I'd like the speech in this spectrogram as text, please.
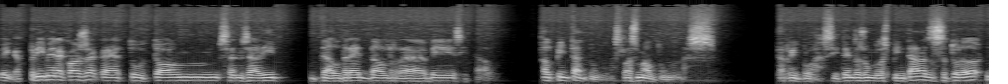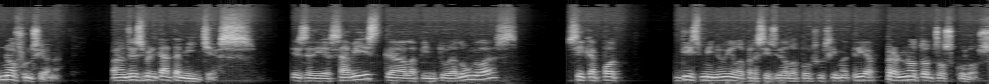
Vinga, primera cosa que tothom se'ns ha dit del dret, del revés i tal. El pintat d'ungles, l'esmalt d'ungles. Terrible. Si tens les ungles pintades, el saturador no funciona. Doncs és veritat a mitges. És a dir, s'ha vist que la pintura d'ungles sí que pot disminuir la precisió de la pulsoximetria, però no tots els colors.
